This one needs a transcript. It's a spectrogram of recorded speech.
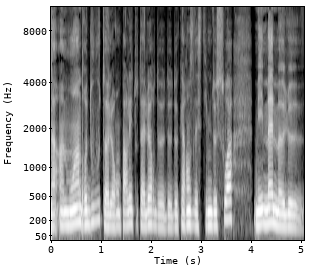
a un moindre doute. Alors, on parlait tout à l'heure de, carence d'estime de soi, mais même le.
